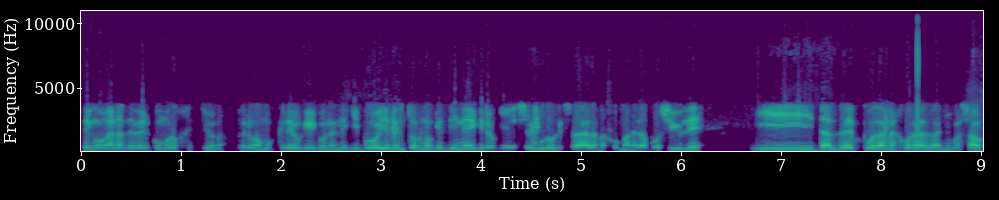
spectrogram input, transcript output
tengo ganas de ver cómo lo gestiona. Pero vamos, creo que con el equipo y el entorno que tiene, creo que seguro que será de la mejor manera posible y tal vez pueda mejorar el año pasado.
